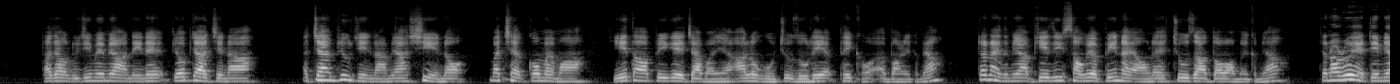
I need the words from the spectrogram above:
။ဒါကြောင့်လူကြီးမင်းများအနေနဲ့ပြောပြချင်တာအကြံပြုချင်တာများရှိရင်တော့မှတ်ချက် comment မှာရေးသားပေးခဲ့ကြပါရန်အားလုံးကိုကြိုဆိုလျက်ဖိတ်ခေါ်အပ်ပါတယ်ခင်ဗျာတက်နိုင်သမျှဖြည့်ဆည်းဆောင်ရွက်ပေးနိုင်အောင်လဲစူးစမ်းသွားပါမယ်ခင်ဗျာ ကျွန်တော်တို့ရဲ့တင်ပြ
